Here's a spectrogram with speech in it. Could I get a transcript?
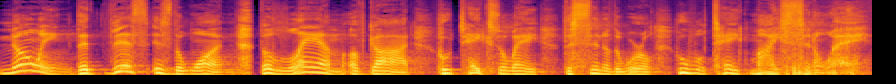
knowing that this is the one, the Lamb of God, who takes away the sin of the world, who will take my sin away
